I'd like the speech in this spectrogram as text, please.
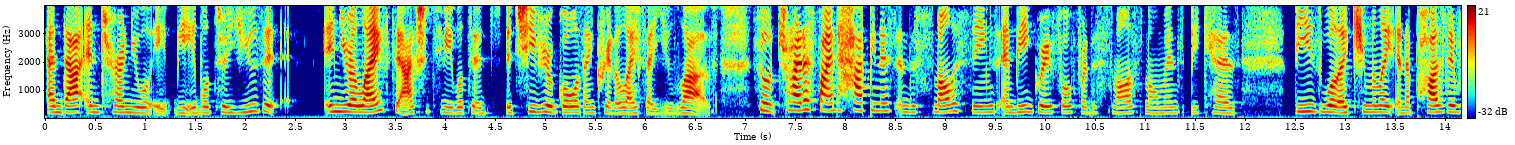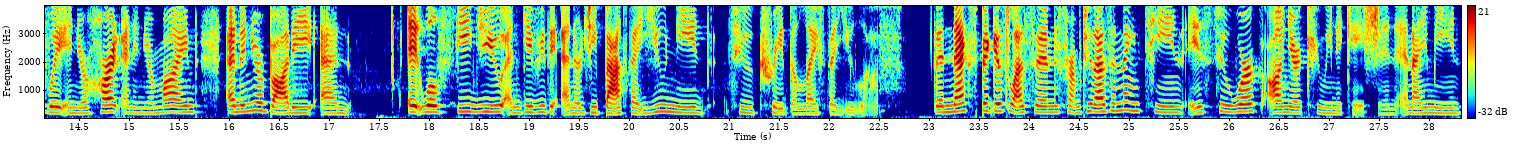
And that in turn, you will be able to use it in your life to actually to be able to achieve your goals and create a life that you love. So try to find happiness in the smallest things and be grateful for the smallest moments because these will accumulate in a positive way in your heart and in your mind and in your body and it will feed you and give you the energy back that you need to create the life that you love. The next biggest lesson from 2019 is to work on your communication. And I mean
